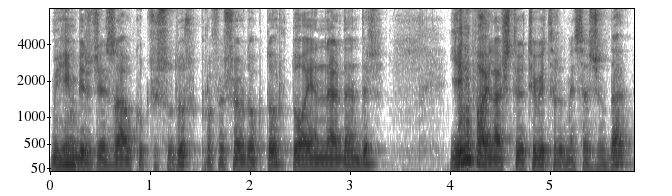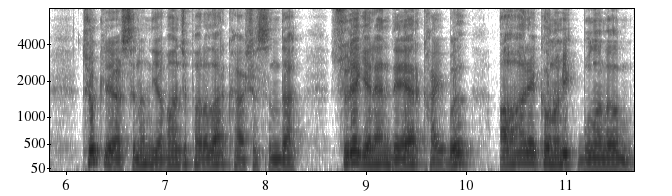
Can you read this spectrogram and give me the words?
mühim bir ceza hukukçusudur, profesör doktor, doğayenlerdendir. Yeni paylaştığı Twitter mesajında Türk lirasının yabancı paralar karşısında süre gelen değer kaybı ağır ekonomik bunalım,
